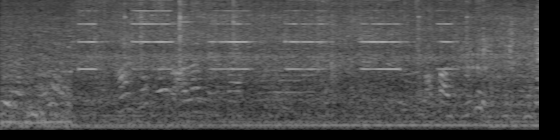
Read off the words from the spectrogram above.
한족을말하니까아빠가 눈.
